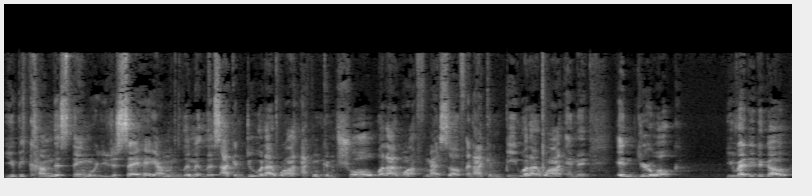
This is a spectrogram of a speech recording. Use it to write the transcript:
you become this thing where you just say, "Hey, I'm limitless. I can do what I want. I can control what I want for myself, and I can be what I want." And it, and you're woke You're ready to go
